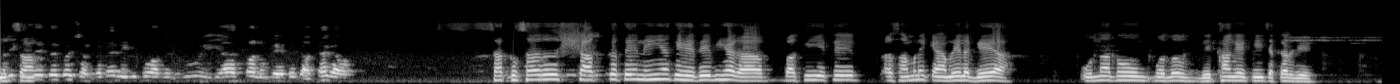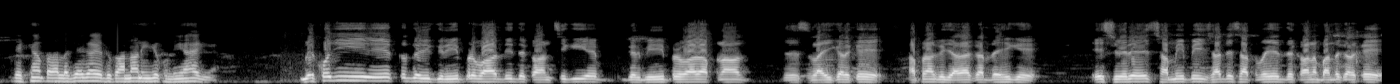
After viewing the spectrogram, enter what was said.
ਨੁਕਸਾਨ ਕਿਸੇ ਤੇ ਕੋਈ ਸੰਕਟ ਹੈ ਨਹੀਂ ਜਿੱਥੋਂ ਅੱਗ ਸ਼ੁਰੂ ਹੋਈ ਆ ਤੁਹਾਨੂੰ ਕਿਸੇ ਤੇ ਸ਼ੱਕ ਹੈਗਾ ਵਾ? ਸ਼ੱਕ ਸਰ ਸ਼ੱਕ ਤੇ ਨਹੀਂ ਆ ਕਿਸੇ ਤੇ ਵੀ ਹੈਗਾ। ਬਾਕੀ ਇੱਥੇ ਸਾਹਮਣੇ ਕੈਮਰੇ ਲੱਗੇ ਆ। ਉਹਨਾਂ ਤੋਂ ਮਤਲਬ ਦੇਖਾਂਗੇ ਕੀ ਚੱਕਰ ਜੇ। ਦੇਖਿਆ ਪਤਾ ਲੱਗੇਗਾ ਇਹ ਦੁਕਾਨਾਂ ਨਹੀਂ ਜੇ ਖੁੱਲੀਆਂ ਹੈਗੀਆਂ। ਦੇਖੋ ਜੀ ਇਹ ਇੱਕ ਗਰੀ- ਗਰੀਬ ਪਰਿਵਾਰ ਦੀ ਦੁਕਾਨ ਸੀਗੀ ਇਹ ਗਰੀਬ ਪਰਿਵਾਰ ਆਪਣਾ ਅਹ, ਸਿਲਾਈ ਕਰਕੇ ਆਪਣਾ ਗੁਜ਼ਾਰਾ ਕਰਦੇ ਸੀਗੇ। ਇਹ ਸਵੇਰੇ ਸ਼ਾਮੀ ਵੀ 7:30 ਵਜੇ ਦੁਕਾਨ ਬੰਦ ਕਰਕੇ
